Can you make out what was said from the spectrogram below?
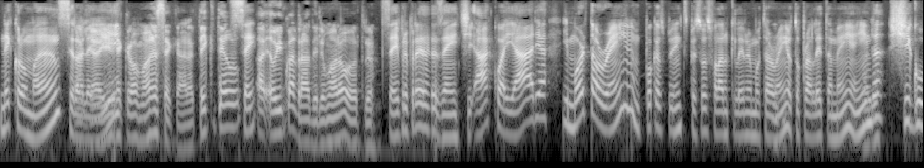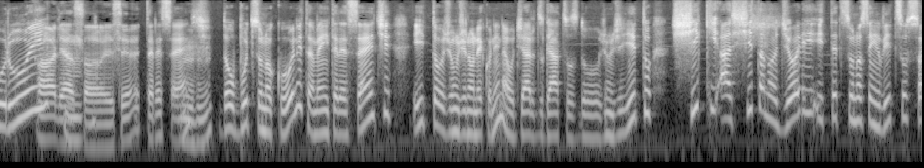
Necromancer, olha, olha aí. aí. Necromancer, cara. Tem que ter o, Sem... o enquadrado ele uma hora ou outra. Sempre presente. Aqua e Aria, Immortal Rain, poucas pessoas falaram que leram Immortal Rain, eu tô pra ler também ainda. Shigurui. Olha hum, só, esse é interessante. Uhum. Doubutsu no Kuni, também interessante. Ito Junji no Nekuni, né, o Diário dos Gatos do Junji Ito. Shiki Ashita no Joy e Tetsuno Senritsu, só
